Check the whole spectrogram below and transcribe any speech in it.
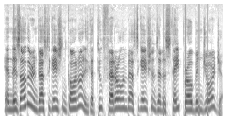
And there's other investigations going on. He's got two federal investigations and a state probe in Georgia.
